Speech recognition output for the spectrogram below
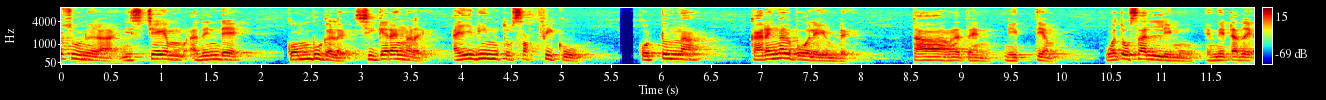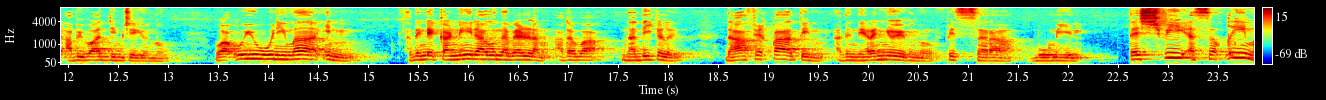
ഉസൂനുഅ നിശ്ചയം അതിന്റെ കൊമ്പുകൾ ശിഖരങ്ങൾ ഐദീൻ തുസഫിക്കൂ കൊട്ടുന്ന കരങ്ങൾ പോലെയുണ്ട്. താറതൻ നിത്യം വതുസല്ലിമു എന്നിട്ടത് അഭിവാദ്യം ചെയ്യുന്നു. വ ഉയൂനിമ ഇൻ അതിന്റെ കണ്ണീരാകുന്ന വെള്ളം അഥവാ നദികൾ ദാഫിഖാത്തിൻ അത് നിറഞ്ഞൊഴുകുന്നു ഫിസ്സറ ഭൂമിയിൽ. തെഷ്വി അസീമ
